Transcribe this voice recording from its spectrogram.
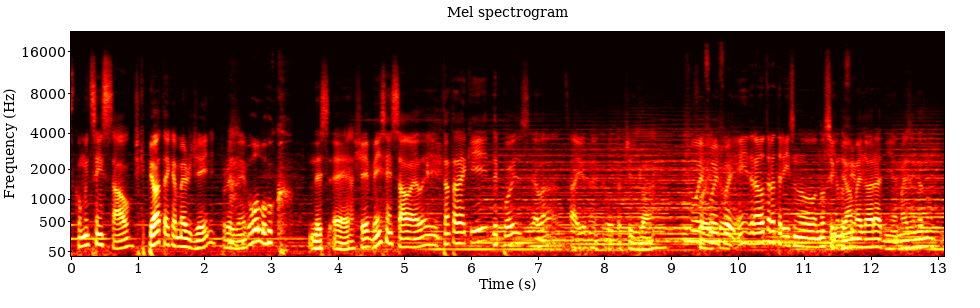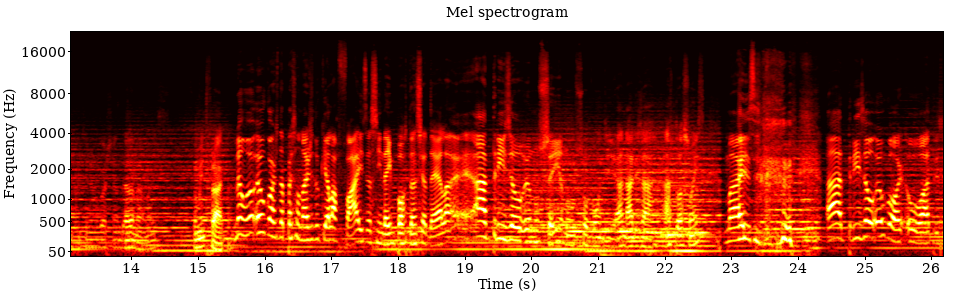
ficou muito sem sal. Acho que pior até que a Mary Jane, por exemplo. Ô, louco. Nesse, é, achei bem sem sal ela e tanto até que depois ela saiu, né, de outra atriz lá. Foi, foi, Foi, foi. Entra outra atriz no, no segundo deu uma filme. melhoradinha, mas ainda não continuo gostando dela não. Mas foi muito fraca. Não, eu, eu gosto da personagem, do que ela faz, assim, da importância dela. É, A atriz eu, eu não sei, eu não sou bom de analisar atuações, mas a atriz eu, eu gosto, ou a atriz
